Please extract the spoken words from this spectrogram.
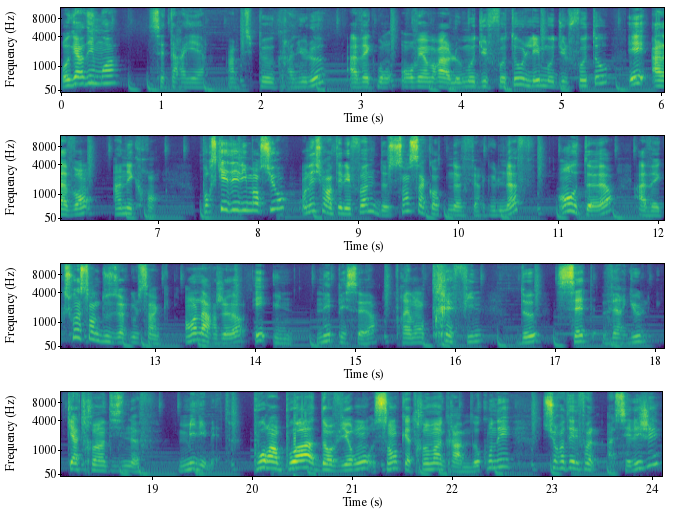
Regardez-moi cet arrière un petit peu granuleux, avec, bon, on reviendra le module photo, les modules photo, et à l'avant, un écran. Pour ce qui est des dimensions, on est sur un téléphone de 159,9 en hauteur, avec 72,5 en largeur et une épaisseur vraiment très fine de 7,99 mm. Pour un poids d'environ 180 grammes. Donc on est sur un téléphone assez léger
